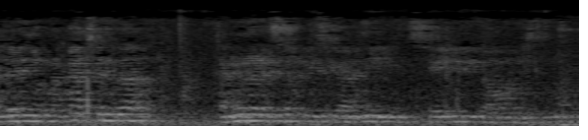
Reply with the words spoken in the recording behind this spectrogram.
అదేవిధంగా ప్రకాష్ చంద్ర కన్వీనర్ ఎస్ఎల్పిసి గారిని స్టేజీకి ఆహ్వానిస్తున్నాం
